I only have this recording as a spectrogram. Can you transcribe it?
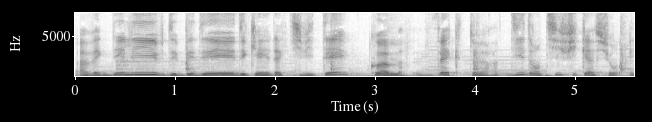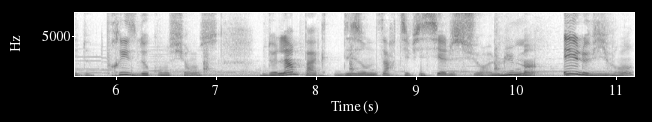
avec des livres, des BD, des cahiers d'activité, comme vecteur d'identification et de prise de conscience de l'impact des ondes artificielles sur l'humain et le vivant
